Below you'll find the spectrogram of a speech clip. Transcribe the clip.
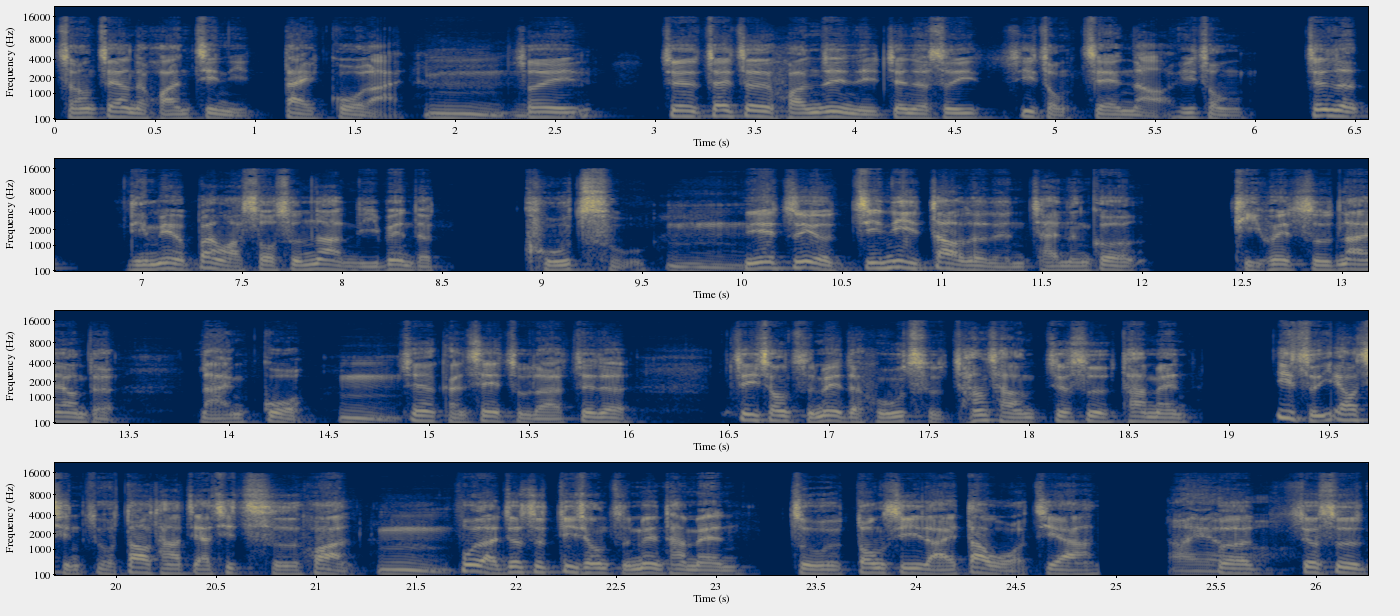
从这样的环境里带过来。嗯，所以。就在这个环境里，真的是一种煎熬，一种真的你没有办法说出那里面的苦楚。嗯，因为只有经历到的人才能够体会出那样的难过。嗯，现在感谢主了，这个弟兄姊妹的扶持，常常就是他们一直邀请我到他家去吃饭。嗯，不然就是弟兄姊妹他们煮东西来到我家。哎呀，就是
